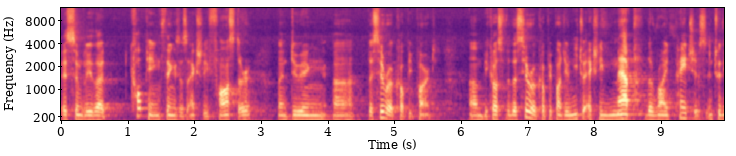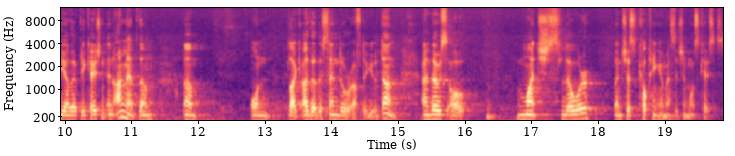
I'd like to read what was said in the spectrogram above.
is simply that copying things is actually faster than doing uh, the zero copy part. Um, because for the zero copy part, you need to actually map the right pages into the other application and unmap them um, on like either the sender or after you're done. And those are much slower than just copying a message in most cases.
